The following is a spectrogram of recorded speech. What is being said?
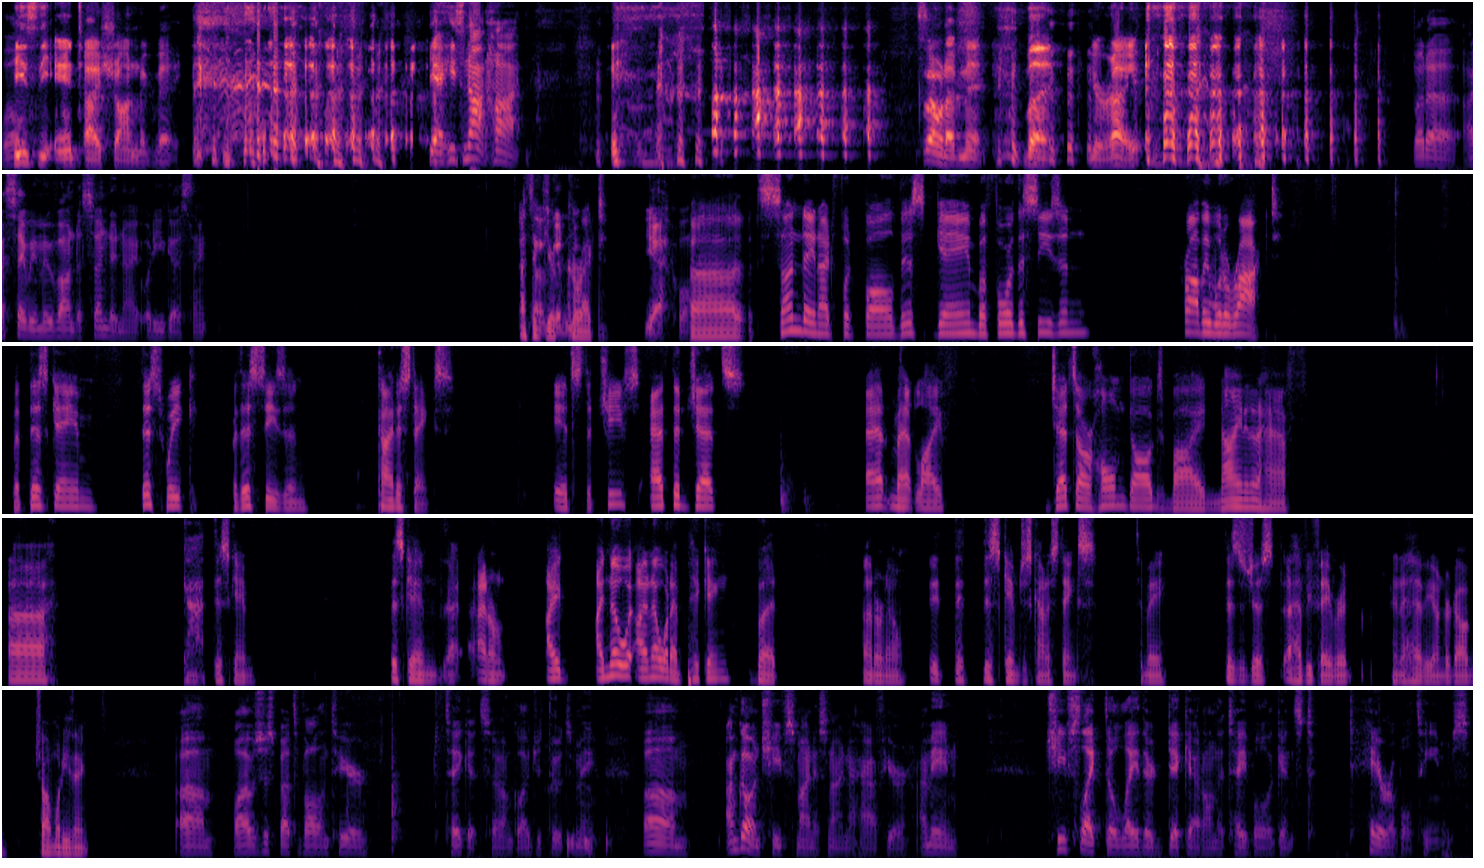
Well, he's the anti sean mcvay yeah, he's not hot. That's not what I meant, but you're right. But uh, I say we move on to Sunday night. What do you guys think? I think Sounds you're good to me. correct. yeah, Cool. Uh, Sunday night football. This game before the season probably would have rocked, but this game this week for this season kind of stinks. It's the Chiefs at the Jets at MetLife. Jets are home dogs by nine and a half. Uh, God, this game. This game, I, I don't. I I know I know what I'm picking, but I don't know. It, it this game just kind of stinks to me. This is just a heavy favorite and a heavy underdog. Sean, what do you think? Um, well, I was just about to volunteer to take it, so I'm glad you threw it to me. Um, I'm going Chiefs minus nine and a half here. I mean, Chiefs like to lay their dick out on the table against terrible teams.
